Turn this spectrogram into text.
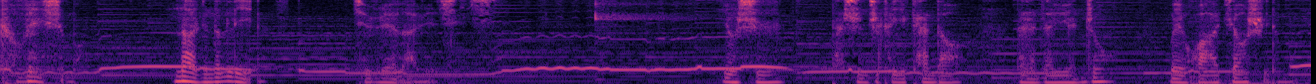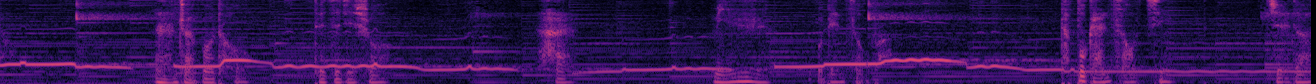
可为什么那人的脸却越来越清晰？有时，他甚至可以看到那人在园中为花浇水的模样。那人转过头，对自己说：“汉，明日我便走吧。”他不敢走近。觉得，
